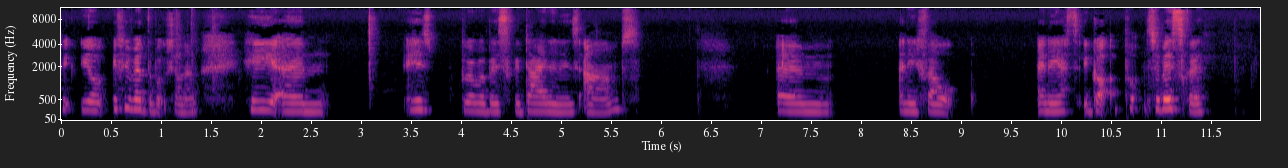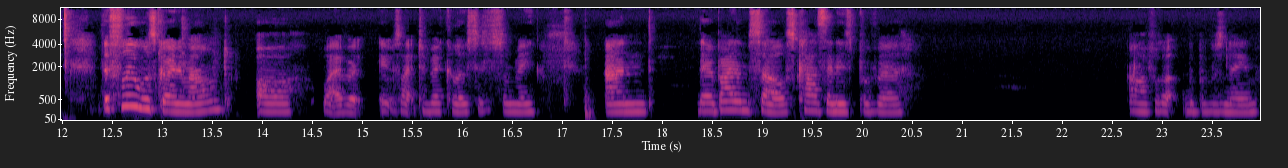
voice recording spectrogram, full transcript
if you if you read the book, you'll know he um his brother basically died in his arms. Um, and he felt, and he, had, he got put. So basically, the flu was going around, or whatever. It was like tuberculosis or something, and they were by themselves. Kaz and his brother Oh, I forgot the brother's name.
